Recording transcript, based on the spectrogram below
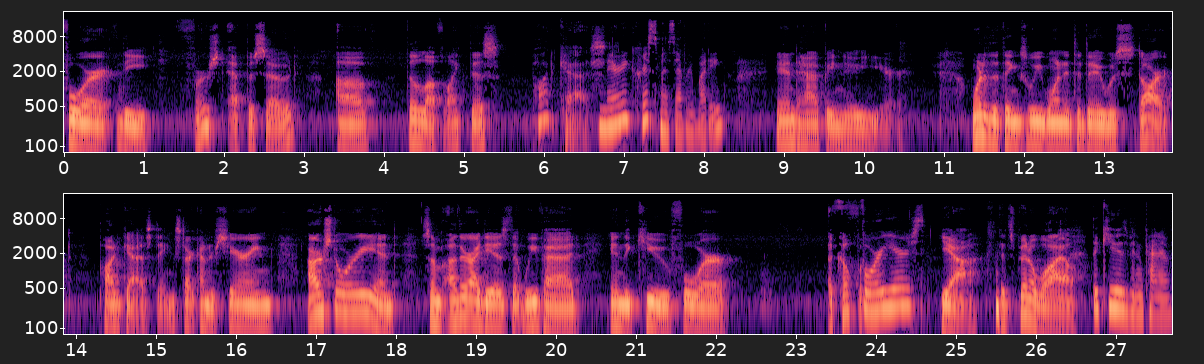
for the first episode of the Love Like This podcast. Merry Christmas, everybody. And Happy New Year. One of the things we wanted to do was start podcasting, start kind of sharing our story and some other ideas that we've had in the queue for a couple. Four years. Yeah, it's been a while. The queue has been kind of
